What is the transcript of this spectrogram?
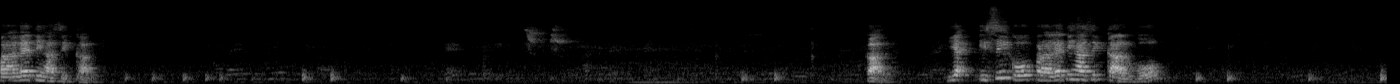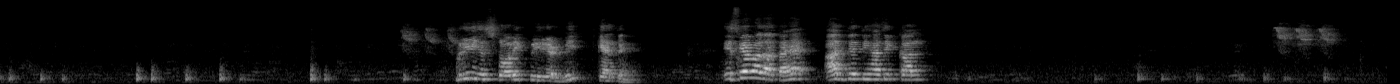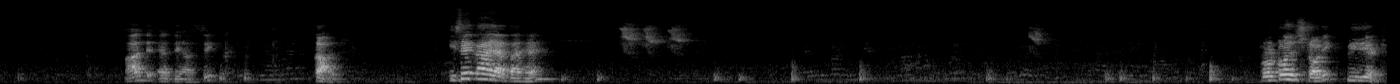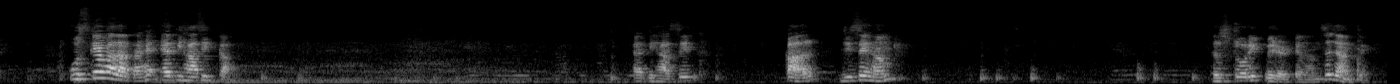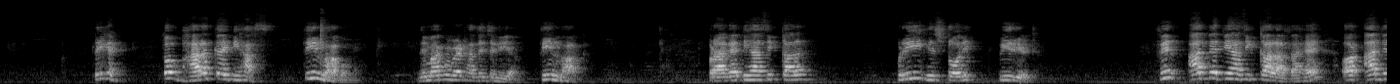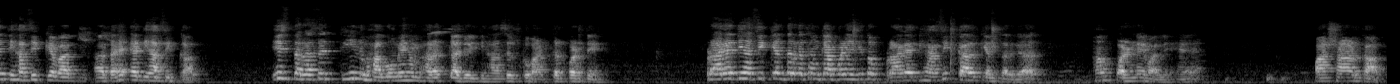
प्रागैतिहासिक काल। या इसी को प्रागैतिहासिक काल को प्री हिस्टोरिक पीरियड भी कहते हैं। इसके बाद आता है आद्य ऐतिहासिक काल। आद्य ऐतिहासिक काल। इसे कहा जाता है प्रोटो हिस्टोरिक पीरियड उसके बाद आता है ऐतिहासिक काल। ऐतिहासिक काल, जिसे हम हिस्टोरिक पीरियड के नाम से जानते हैं। ठीक है? तो भारत का इतिहास तीन भागों में। दिमाग में बैठाते चलिए आप। तीन भाग। प्रागैतिहासिक काल प्री हिस्टोरिक पीरियड फिर आद्य ऐतिहासिक काल आता है और आद्य ऐतिहासिक के बाद आता है ऐतिहासिक काल। इस तरह से तीन भागों में हम भारत का जो इतिहास है उसको बांटकर पढ़ते हैं। प्रागैतिहासिक के अंतर्गत हम क्या पढ़ेंगे? तो प्रागैतिहासिक काल के अंतर्गत हम पढ़ने वाले हैं पाषाण काल।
